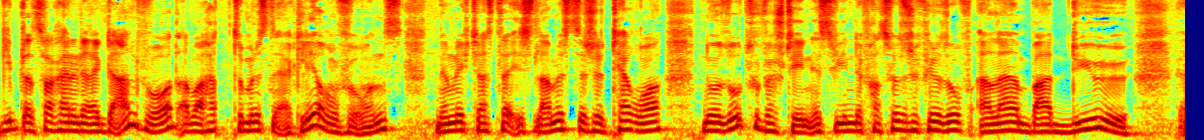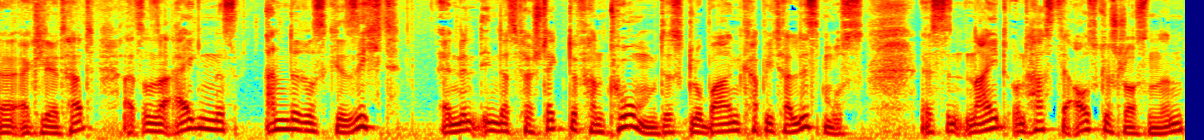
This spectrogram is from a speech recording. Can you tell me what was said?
gibt er zwar keine direkte Antwort, aber hat zumindest eine Erklärung für uns, nämlich, dass der islamistische Terror nur so zu verstehen ist, wie ihn der französische Philosoph Alain Badiou äh, erklärt hat, als unser eigenes anderes Gesicht. Er nennt ihn das versteckte Phantom des globalen Kapitalismus. Es sind Neid und Hass der Ausgeschlossenen.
